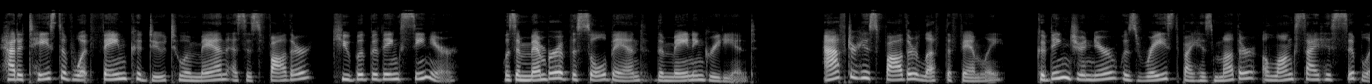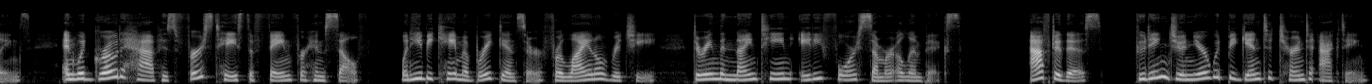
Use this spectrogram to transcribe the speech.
had a taste of what fame could do to a man as his father Cuba Gooding Sr., was a member of the soul band The Main Ingredient. After his father left the family, Gooding Jr. was raised by his mother alongside his siblings and would grow to have his first taste of fame for himself when he became a breakdancer for Lionel Richie during the 1984 Summer Olympics. After this, Gooding Jr. would begin to turn to acting,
